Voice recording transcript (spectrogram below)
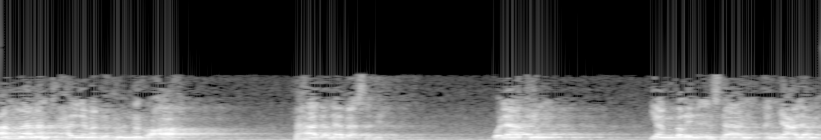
أما من تحلم بحلم رآه فهذا لا بأس به. ولكن ينبغي للإنسان أن يعلم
